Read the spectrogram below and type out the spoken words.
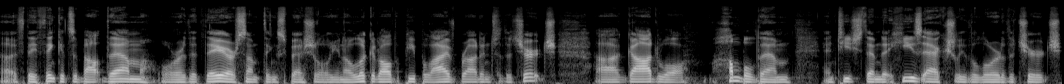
Uh, if they think it's about them or that they are something special, you know, look at all the people I've brought into the church. Uh, God will humble them and teach them that He's actually the Lord of the church.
